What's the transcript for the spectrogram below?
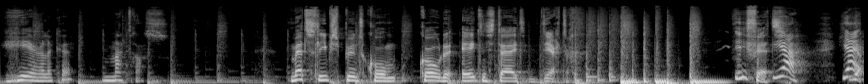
heerlijke matras. Matsleeps.com, code etenstijd 30. Yvette. Ja, ja, Ja,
